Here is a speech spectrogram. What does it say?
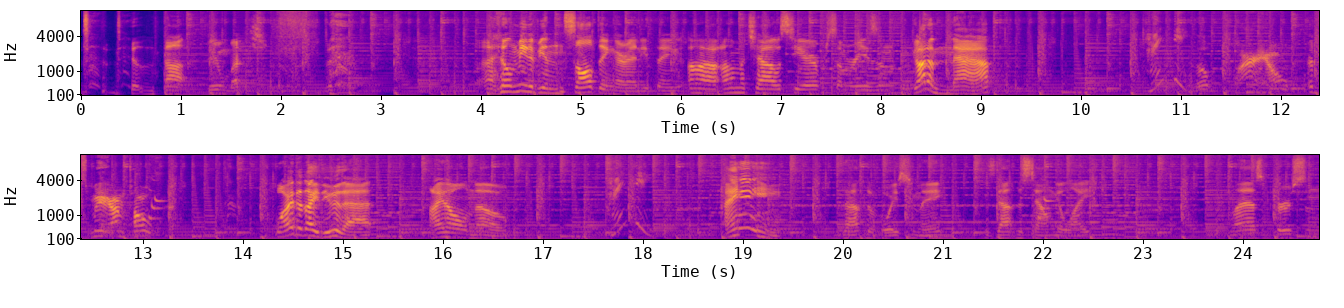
did not do much. I don't mean to be insulting or anything. Uh, Omochao's here for some reason. Got a map. Oh, wow, it's me, I'm Toad. Why did I do that? I don't know. Hey! Hey! Is that the voice you make? Is that the sound you like? Last person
